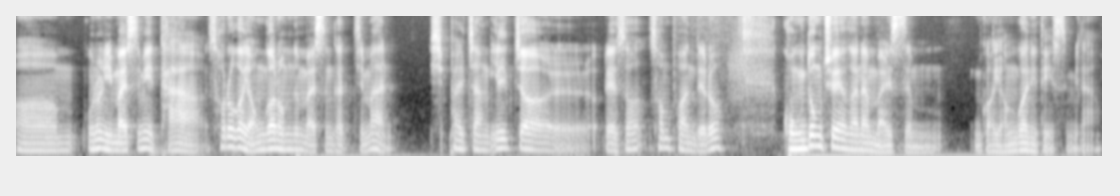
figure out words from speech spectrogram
음, 오늘 이 말씀이 다 서로가 연관 없는 말씀 같지만 18장 1절에서 선포한 대로 공동체에 관한 말씀 과 연관이 되어 있습니다.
